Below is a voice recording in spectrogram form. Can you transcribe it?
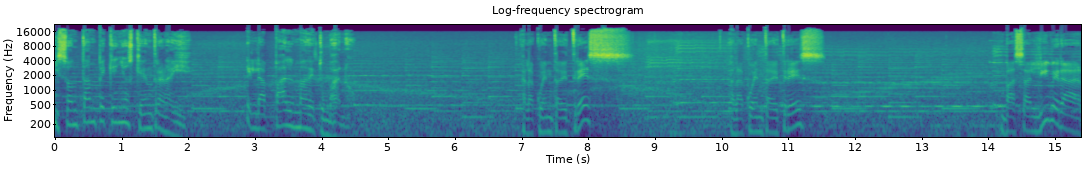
y son tan pequeños que entran ahí, en la palma de tu mano. A la cuenta de tres, a la cuenta de tres, vas a liberar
